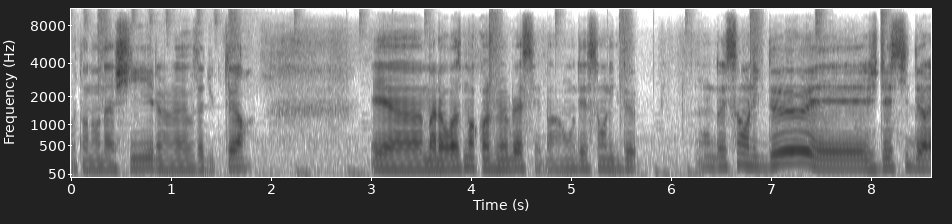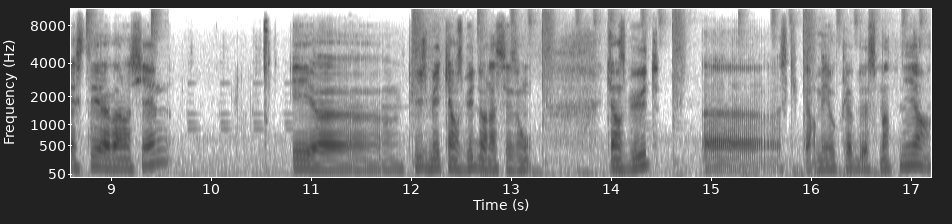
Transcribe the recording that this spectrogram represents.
au tendon d'Achille, aux adducteurs. Et malheureusement, quand je me blesse, eh ben, on descend en Ligue 2. On descend en Ligue 2 et je décide de rester à Valenciennes. Et puis je mets 15 buts dans la saison. 15 buts. Euh, ce qui permet au club de se maintenir.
